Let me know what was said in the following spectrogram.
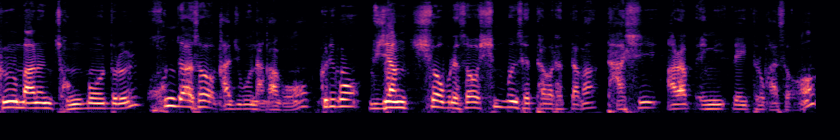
그 많은 정보들을 혼자서 가지고 나가고 그리고 위장 취업을 해서 신분 세탁을 했다가 다시 아랍에미레이트로 가서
